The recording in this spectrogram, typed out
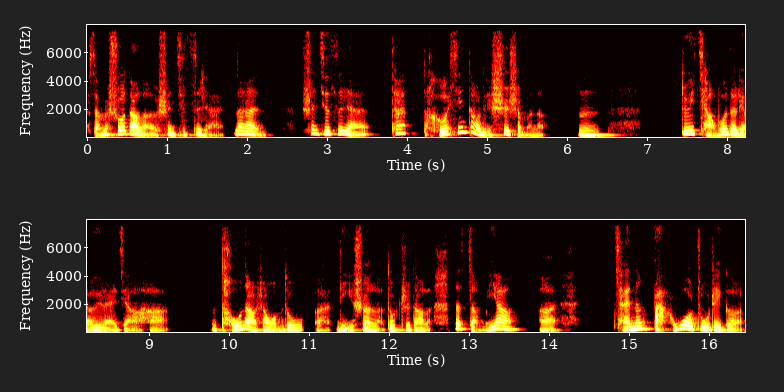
咱们说到了顺其自然，那顺其自然它核心到底是什么呢？嗯，对于强迫的疗愈来讲哈，头脑上我们都呃理顺了，都知道了，那怎么样啊才能把握住这个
